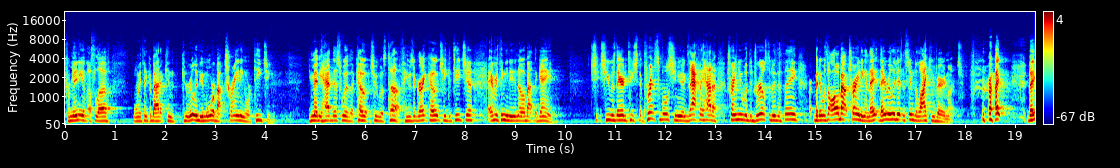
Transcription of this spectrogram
For many of us, love, when we think about it, can, can really be more about training or teaching. You maybe had this with a coach who was tough. He was a great coach. He could teach you everything you need to know about the game. She, she was there to teach you the principles. She knew exactly how to train you with the drills to do the thing. But it was all about training, and they, they really didn't seem to like you very much, right? They,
